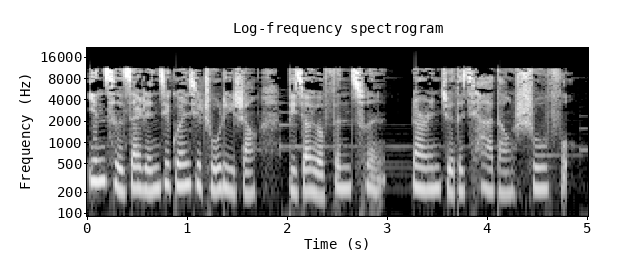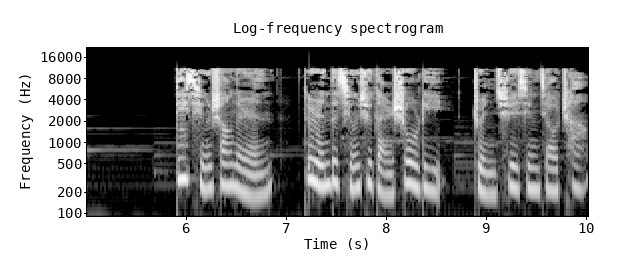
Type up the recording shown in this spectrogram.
因此，在人际关系处理上比较有分寸，让人觉得恰当舒服。低情商的人对人的情绪感受力准确性较差，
